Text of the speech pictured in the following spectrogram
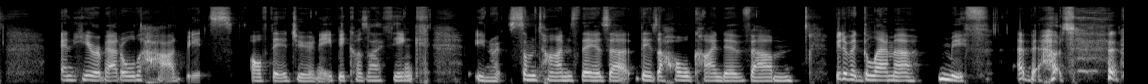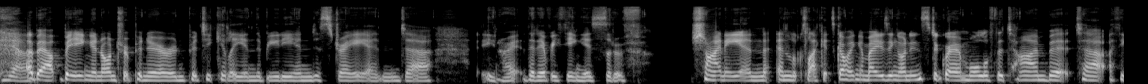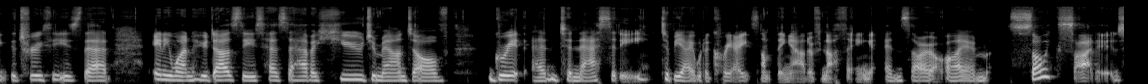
and hear about all the hard bits of their journey because I think you know sometimes there's a there's a whole kind of um, bit of a glamour myth about yeah. about being an entrepreneur and particularly in the beauty industry and uh, you know that everything is sort of shiny and and looks like it's going amazing on Instagram all of the time but uh, I think the truth is that anyone who does this has to have a huge amount of grit and tenacity to be able to create something out of nothing. And so I am so excited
